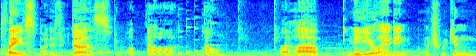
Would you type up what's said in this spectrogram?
place, but if it does, well, uh, dumb. But, uh, meteor landing, which we can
